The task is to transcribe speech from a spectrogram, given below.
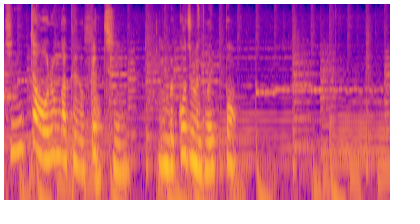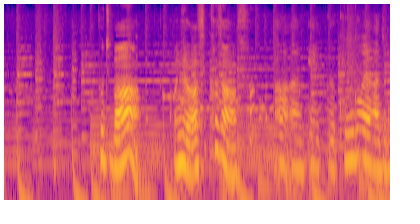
진짜 얼음 같아졌어. 그치? 이거 메꿔주면 더 이뻐. 보지 마. 언니 라식하지 않았어? 아, 아, 예, 그 궁금해가지고.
